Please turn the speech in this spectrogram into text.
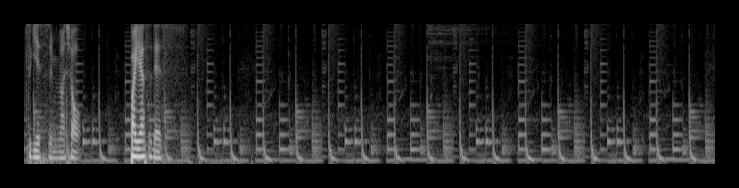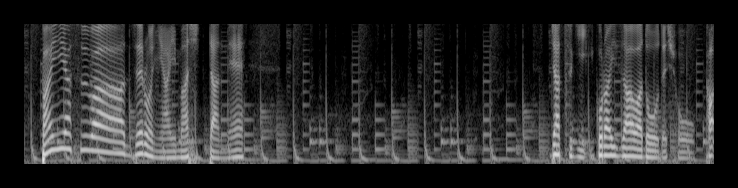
次進みましょう。バイアスです。バイアスは0に合いましたねじゃあ次、イコライザーはどうでしょうか？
